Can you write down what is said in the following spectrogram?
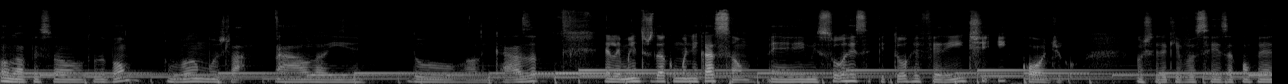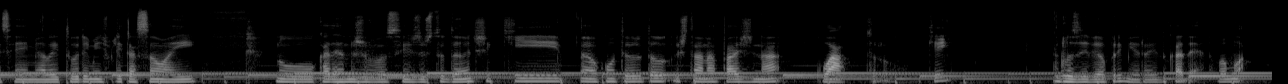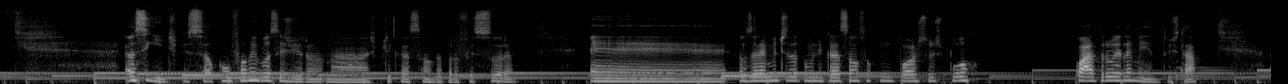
Olá pessoal, tudo bom? Vamos lá, a aula aí do aula em casa, elementos da comunicação, é, emissor, receptor, referente e código. Gostaria que vocês acompanhassem a minha leitura e minha explicação aí no caderno de vocês do estudante, que é, o conteúdo está na página 4, ok? Inclusive é o primeiro aí do caderno. Vamos lá. É o seguinte, pessoal, conforme vocês viram na explicação da professora, é... os elementos da comunicação são compostos por quatro elementos, tá?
